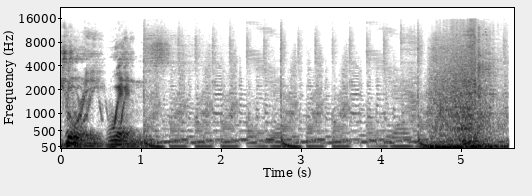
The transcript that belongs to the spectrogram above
Jory wins.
